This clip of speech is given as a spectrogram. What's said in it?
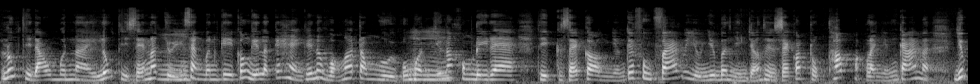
lúc thì đau bên này lúc thì sẽ nó chuyển sang bên kia. Có nghĩa là cái hàng khí nó vẫn ở trong người của mình chứ nó không đi ra. Thì sẽ cần những cái phương pháp ví dụ như bên diện trận thì sẽ có trục thấp hoặc là những cái mà giúp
